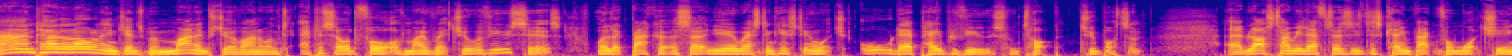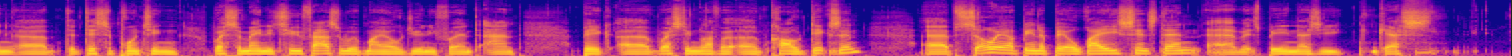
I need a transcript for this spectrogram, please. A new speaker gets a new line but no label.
And hello, ladies and gentlemen, my name is Vine, and welcome to episode 4 of my Retro Review series, where I look back at a certain year in wrestling history and watch all their pay per views from top to bottom. Uh, last time he left us, he just came back from watching uh, the disappointing WrestleMania 2000 with my old uni friend and big uh, wrestling lover um, Carl Dixon. Uh, sorry, I've been a bit away since then. Um, it's been, as you can guess,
